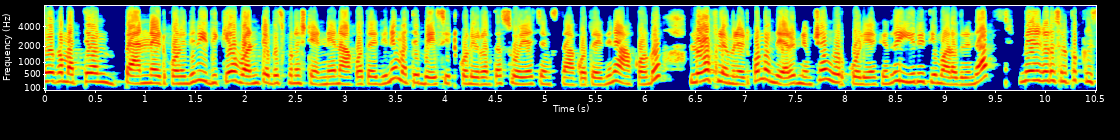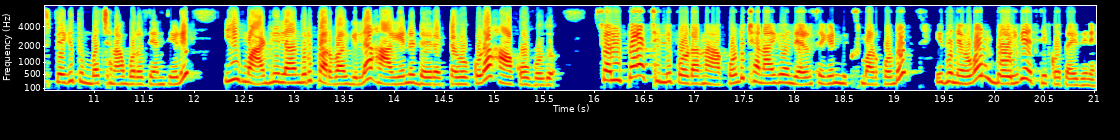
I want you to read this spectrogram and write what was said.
ಇವಾಗ ಮತ್ತೆ ಒಂದ್ ಪ್ಯಾನ್ನ ಇಟ್ಕೊಂಡಿದೀನಿ ಇದಕ್ಕೆ ಒನ್ ಟೇಬಲ್ ಸ್ಪೂನ್ ಅಷ್ಟು ಎಣ್ಣೆನ ಹಾಕೋತಾ ಇದೀನಿ ಮತ್ತೆ ಬೇಯಿಸಿ ಇಟ್ಕೊಂಡಿರುವಂತ ಸೋಯಾ ಚಂಕ್ಸ್ನ ಹಾಕೋತಾ ಇದೀನಿ ಹಾಕೊಂಡು ಲೋ ಫ್ಲೇಮ್ ಇಟ್ಕೊಂಡು ಒಂದ್ ಎರಡು ನಿಮಿಷ ಹುರ್ಕೊಳ್ಳಿ. ಯಾಕಂದ್ರೆ ಈ ರೀತಿ ಮಾಡೋದ್ರಿಂದ ಮೇಲ್ಗಡೆ ಸ್ವಲ್ಪ ಕ್ರಿಸ್ಪಿಯಾಗಿ ತುಂಬಾ ಚೆನ್ನಾಗಿ ಬರುತ್ತೆ ಅಂತ ಹೇಳಿ ಈಗ ಮಾಡ್ಲಿಲ್ಲ ಅಂದ್ರೆ ಪರವಾಗಿಲ್ಲ, ಹಾಗೇನೆ ಡೈರೆಕ್ಟ್ ಆಗೂ ಕೂಡ ಹಾಕೋಬಹುದು ಸ್ವಲ್ಪ ಚಿಲ್ಲಿ ಪೌಡರ್ನ ಹಾಕೊಂಡು ಚೆನ್ನಾಗಿ ಒಂದ್ ಎರಡು ಸೆಕೆಂಡ್ ಮಿಕ್ಸ್ ಮಾಡ್ಕೊಂಡು ಇದನ್ನ ಇವಾಗ ಒಂದು ಬೌಲ್ಗೆ ಎತ್ತಿಕೋತಾ ಇದ್ದೀನಿ.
